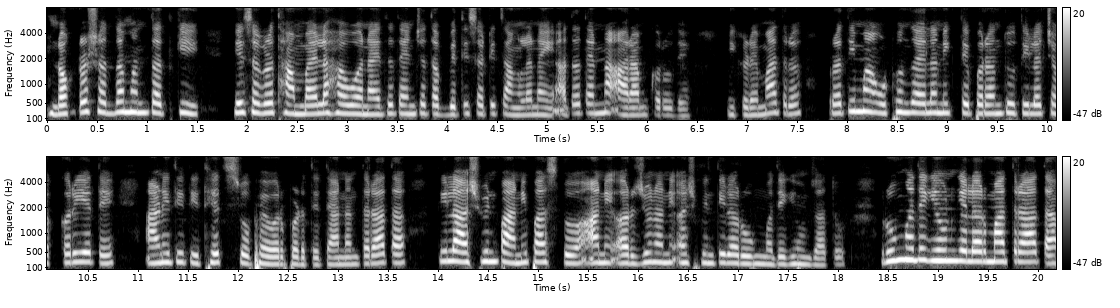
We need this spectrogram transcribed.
डॉक्टर श्रद्धा म्हणतात, की "हे सगळं थांबायला हवं, नाही तर त्यांच्या तब्येतीसाठी चांगलं नाही. आता त्यांना आराम करू दे." इकडे मात्र प्रतिमा उठून जायला निघते, परंतु तिला चक्कर येते आणि ती तिथेच सोफ्यावर पडते. त्यानंतर आता तिला अश्विन पाणी पाजतो आणि अर्जुन आणि अश्विन तिला रूममध्ये घेऊन जातो. रूममध्ये घेऊन गेल्यावर मात्र आता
